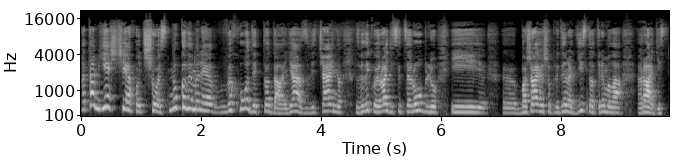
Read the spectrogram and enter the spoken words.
а там є ще хоч щось. Ну, коли мене виходить, то да. Я, звичайно, з великою радістю це роблю і е, бажаю, щоб людина дійсно отримала радість.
